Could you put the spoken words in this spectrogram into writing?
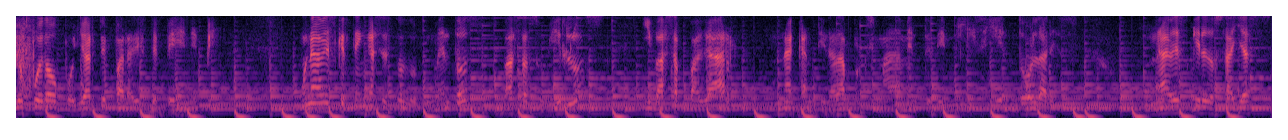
yo puedo apoyarte para este PNP. Una vez que tengas estos documentos, vas a subirlos y vas a pagar una cantidad aproximadamente de 1.100 dólares. Una vez que los hayas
